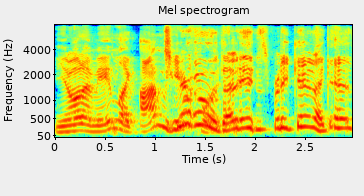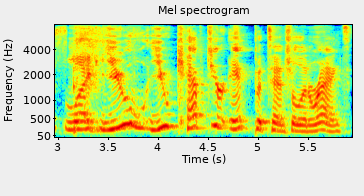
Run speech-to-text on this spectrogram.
You know what I mean? Like I'm here for Ooh, it that is pretty good, I guess. like you you kept your int potential in ranked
